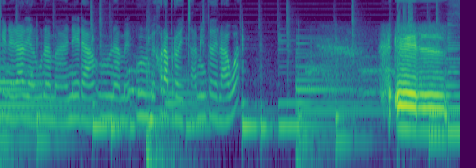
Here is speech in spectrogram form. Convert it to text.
generar de alguna manera un mejor aprovechamiento del agua. El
